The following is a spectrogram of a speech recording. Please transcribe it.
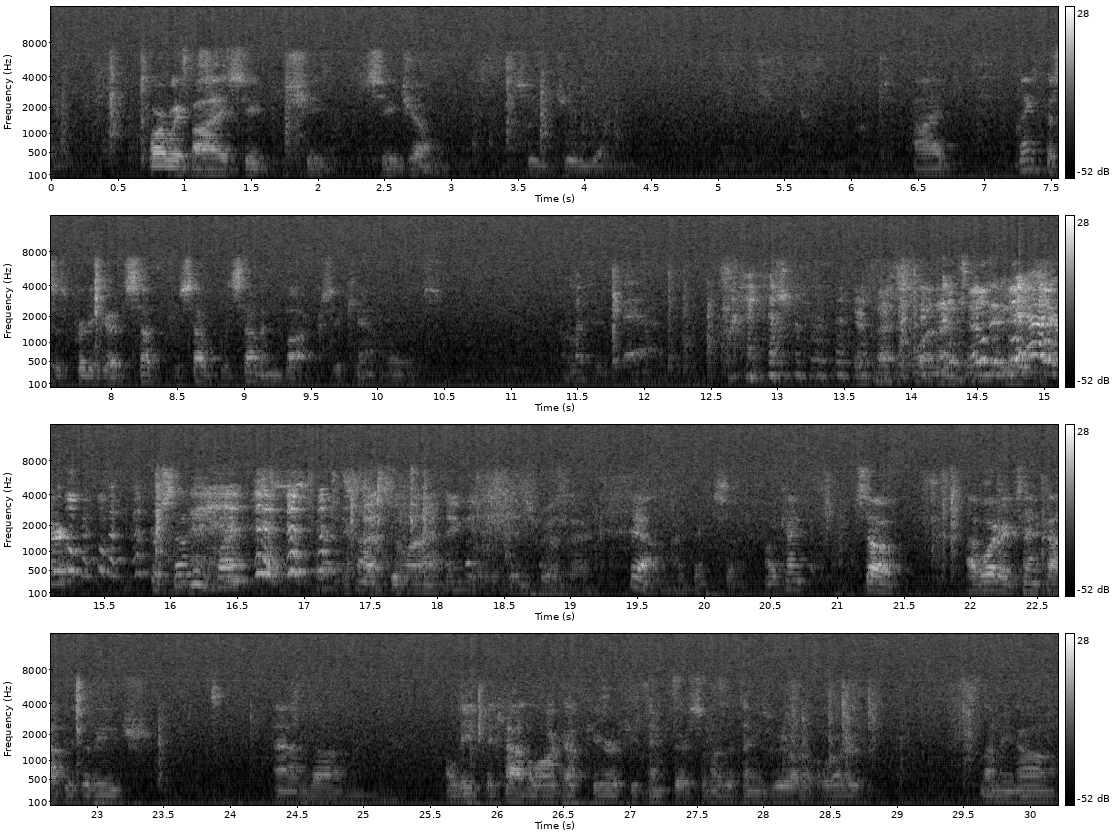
Forward by C. C. C. Jones, C. G. Jung. I think this is pretty good. For seven bucks, you can't lose. Unless it's bad. If that's the one I It think doesn't it is. matter. For seven bucks? If that's the one I think it is, it's real good. Yeah, I think so. Okay, so I've ordered 10 copies of each, and um, I'll leave the catalog up here. If you think there's some other things we ought to order, let me know.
